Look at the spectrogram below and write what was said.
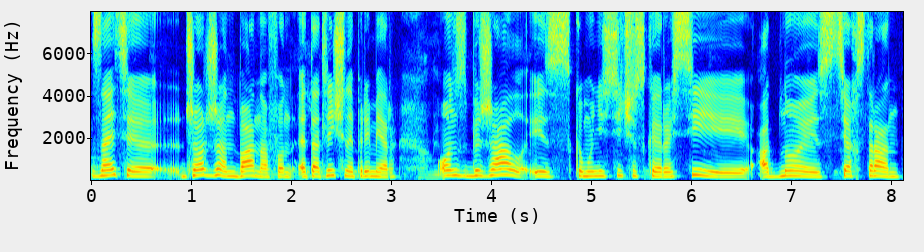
Знаете, Джорджан Банов, он, это отличный пример. Он сбежал из коммунистической России, одной из тех стран,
